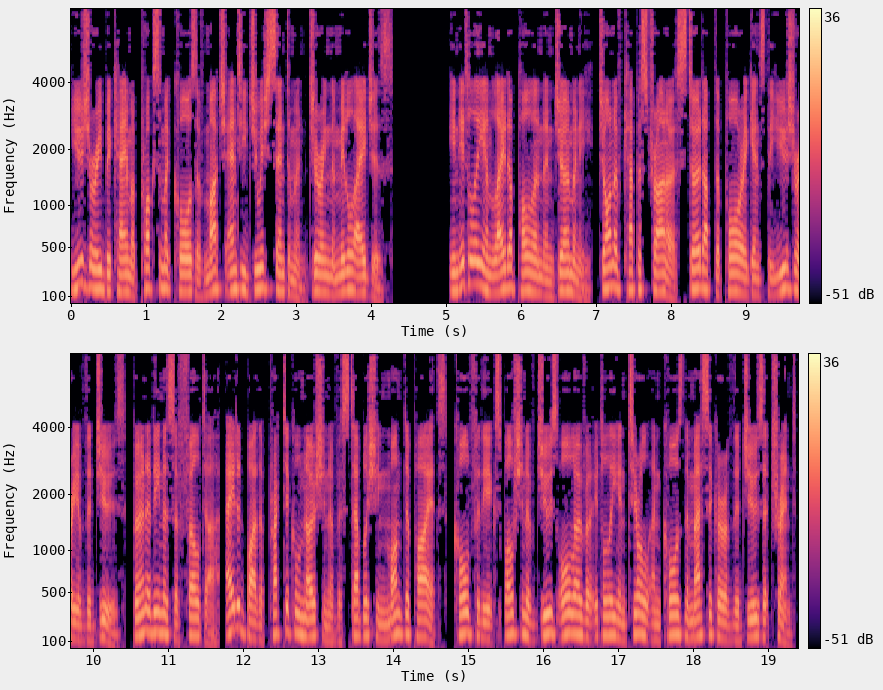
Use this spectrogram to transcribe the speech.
Usury became a proximate cause of much anti-Jewish sentiment during the Middle Ages. In Italy and later Poland and Germany, John of Capistrano stirred up the poor against the usury of the Jews. Bernardinus of Feltre, aided by the practical notion of establishing Mont de Piété, called for the expulsion of Jews all over Italy and Tyrol and caused the massacre of the Jews at Trent.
